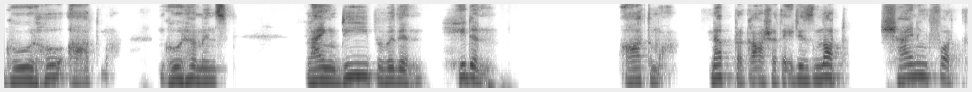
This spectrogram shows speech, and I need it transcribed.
Gurho Atma. Gurha means lying deep within, hidden. Atma. Na prakashate. It is not shining forth.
